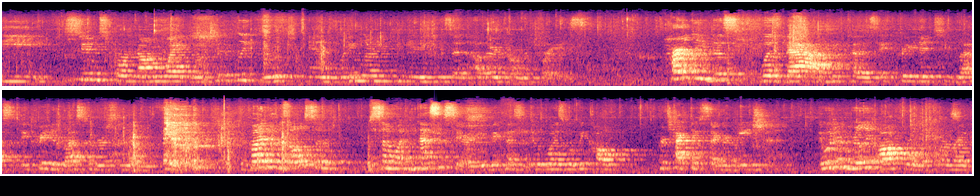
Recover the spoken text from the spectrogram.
the students who are non-white were typically grouped in living learning communities and other dormitories. Partly this was bad because it created too less it created less diversity field, but it was also somewhat necessary because it was what we call protective segregation. It would have been really awful for like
